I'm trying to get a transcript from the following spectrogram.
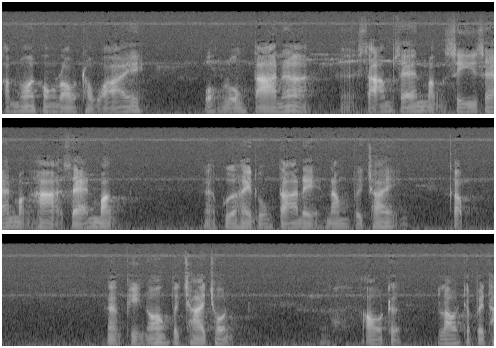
คำน้อยของเราถวายองค์หลวงตาเนะสามแสนบังสี่แสนบังห้าแสนบังเพื่อให้หลวงตาได้นำไปใช้กับพี่น้องประชาชน เอาเถอะเราจะไปท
